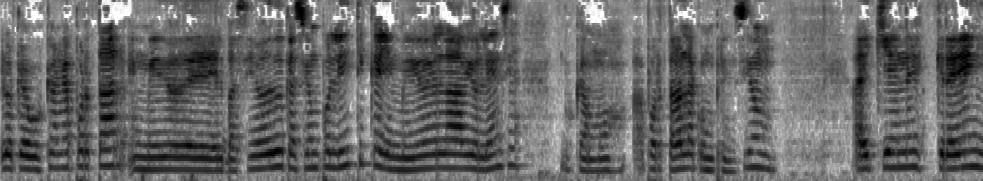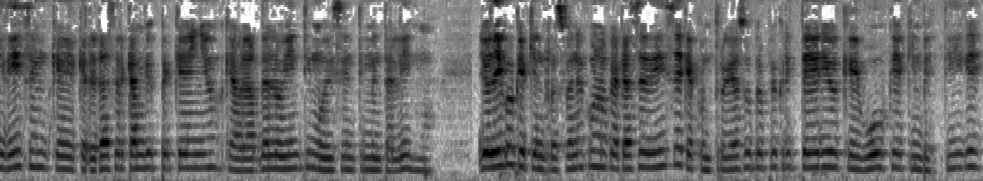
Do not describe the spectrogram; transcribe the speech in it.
lo que buscan aportar en medio del vacío de educación política y en medio de la violencia, buscamos aportar la comprensión. Hay quienes creen y dicen que querer hacer cambios pequeños, que hablar de lo íntimo es sentimentalismo. Yo digo que quien resuene con lo que acá se dice, que construya su propio criterio, que busque, que investigue,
